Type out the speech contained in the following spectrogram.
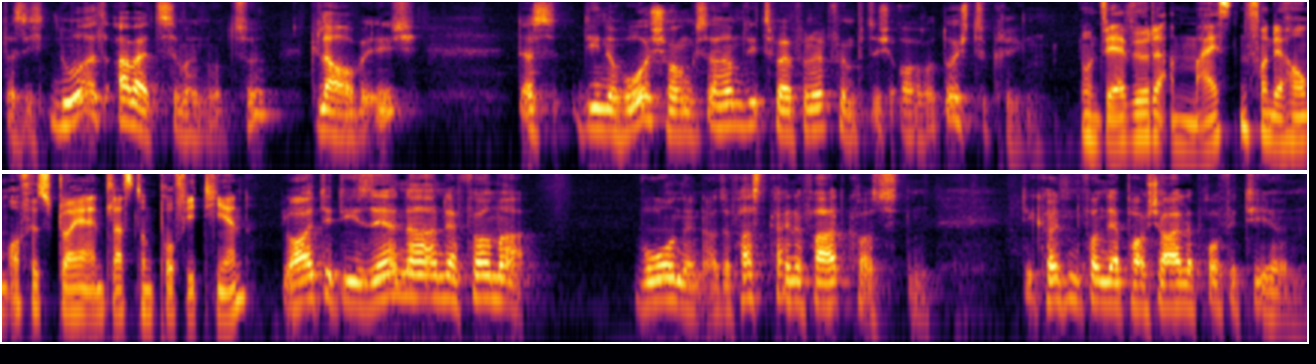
das ich nur als Arbeitszimmer nutze, glaube ich, dass die eine hohe Chance haben, die 1250 Euro durchzukriegen. Und wer würde am meisten von der Homeoffice-Steuerentlastung profitieren? Leute, die sehr nah an der Firma wohnen, also fast keine Fahrtkosten, die könnten von der Pauschale profitieren.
